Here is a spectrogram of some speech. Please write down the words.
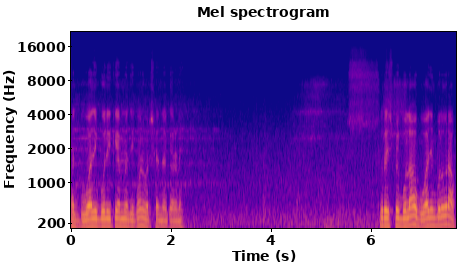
આજ ભુવાજી બોલી કેમ નથી કોણ વરસાદના કારણે. સુરેશભાઈ બોલાવો, ભુવાજીને બોલાવરાવો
